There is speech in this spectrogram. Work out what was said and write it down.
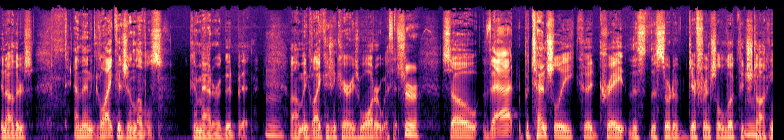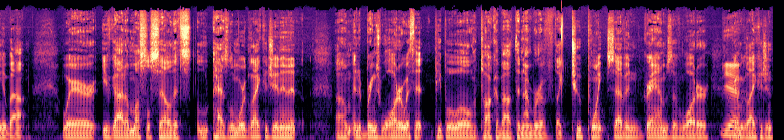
in others. And then glycogen levels can matter a good bit, um, and glycogen carries water with it. Sure. So that potentially could create this this sort of differential look that you're talking about, where you've got a muscle cell that's has a little more glycogen in it, um, and it brings water with it. People will talk about the number of like 2.7 grams of water, Yeah. gram of glycogen.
